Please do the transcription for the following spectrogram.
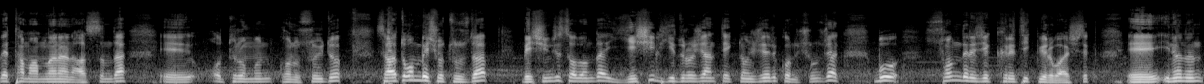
ve tamamlanan aslında e, oturumun konusuydu. Saat 15.30'da 5. salonda yeşil hidrojen teknolojileri konuşulacak. Bu son derece kritik bir başlık. E, inanın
